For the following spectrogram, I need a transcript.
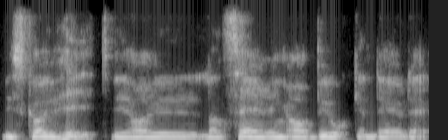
vi ska ju hit. Vi har ju lansering av boken det och det.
